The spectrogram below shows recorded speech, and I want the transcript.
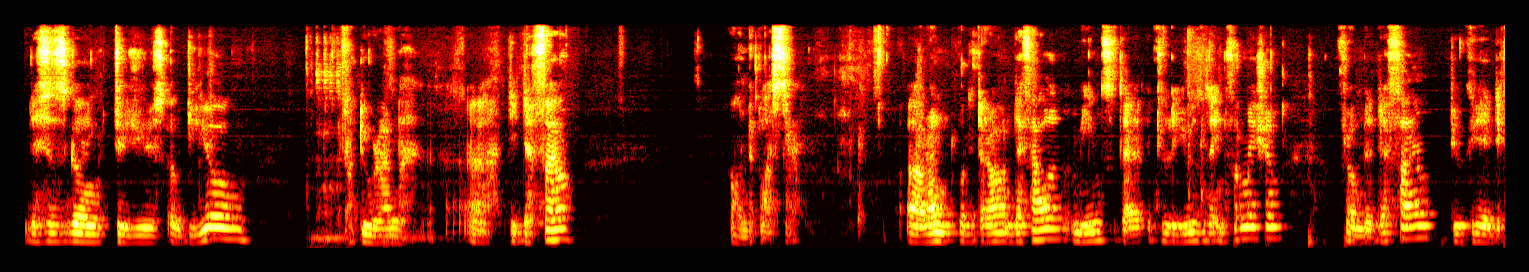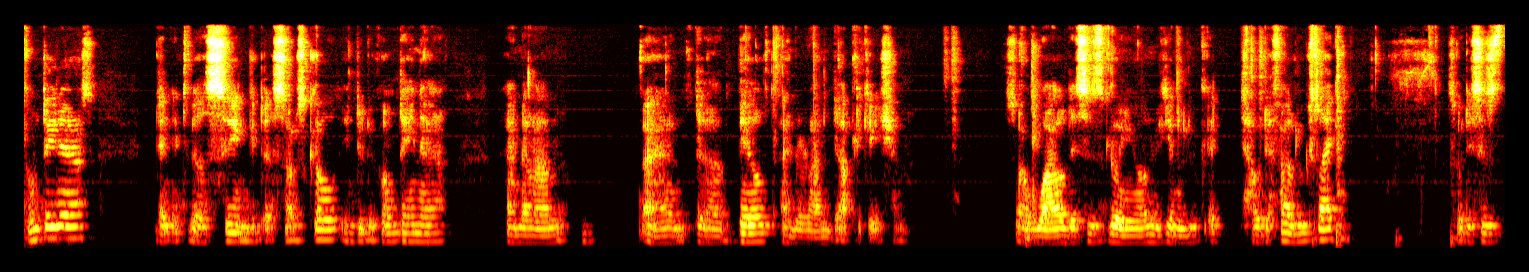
this is going to use ODO to run uh, the devfile on the cluster. Uh, run run devfile means that it will use the information from the devfile to create the containers. Then it will sync the source code into the container and run and uh, build and run the application so while this is going on, we can look at how the file looks like. So this is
